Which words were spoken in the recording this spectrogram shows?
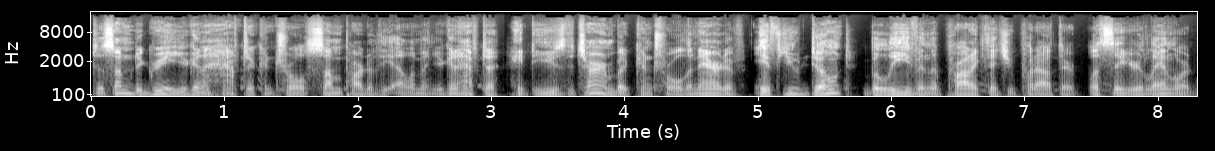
to some degree, you're going to have to control some part of the element. You're going to have to, hate to use the term, but control the narrative. If you don't believe in the product that you put out there, let's say you're a landlord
